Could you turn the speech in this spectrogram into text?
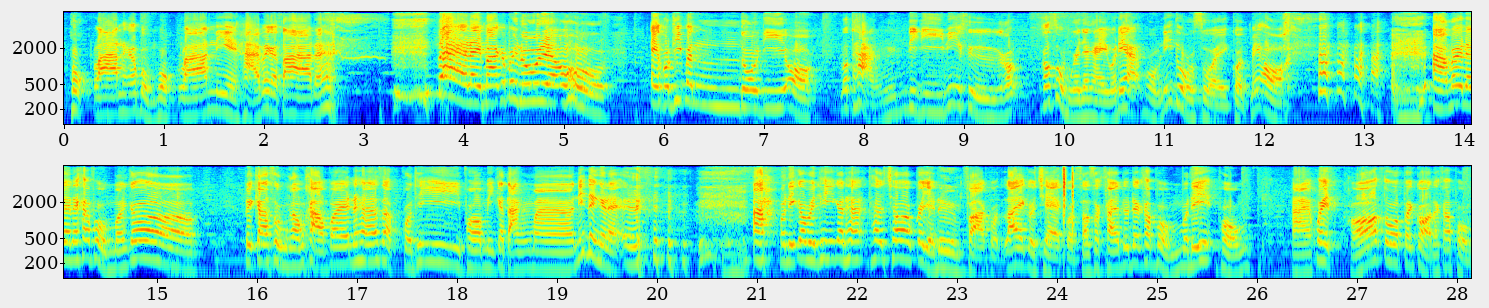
6 ล้านนะครับผม6ล้านนี่หายไปกับตานะ ได้อะไรมาก็ไม่รู้เนี่ยโอ้โหไอคนที่มันโดดีออกรถถังดีๆ นี่คือเขาเขาสุ่มกันยังไงวะเนี่ย ผมนี่ดวงสวยกดไม่ออก อ่าไม่เลยนะครับผมมันก็ เป็นการสุ่มข่าวๆไปนะฮะสำหรับคนที่พอมีกระตังมานิดนึงอะแหละเอออะวันนี้ก็เป็นที่กันฮะ ถ้าชอบก็อย่าลืมฝากกดไลค์กดแชร์กด subscribe ด้วยนะครับผมวันนี้ผมหายเควดขอตัวไปก่อนนะครับผม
